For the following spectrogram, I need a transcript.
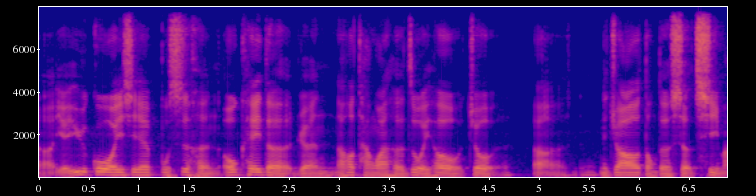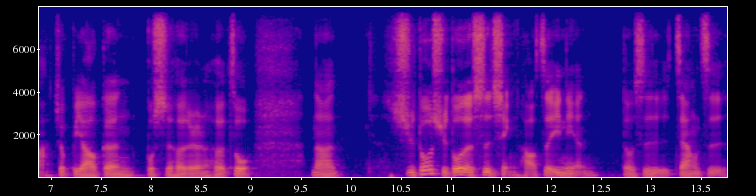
呃，也遇过一些不是很 OK 的人，然后谈完合作以后，就呃，你就要懂得舍弃嘛，就不要跟不适合的人合作。那许多许多的事情，好，这一年都是这样子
